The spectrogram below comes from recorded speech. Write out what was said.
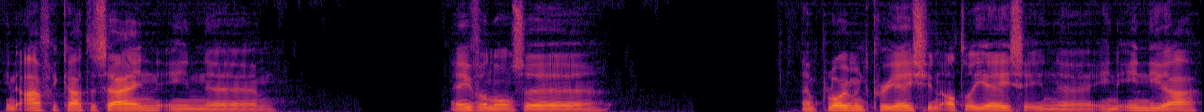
in Afrika te zijn, in uh, een van onze employment creation ateliers in, uh, in India,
